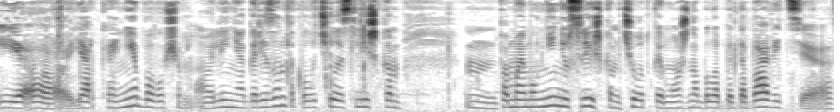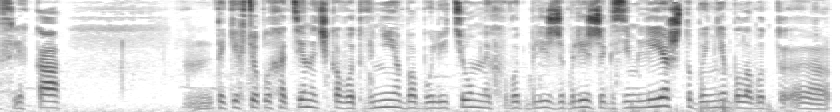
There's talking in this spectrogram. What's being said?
и э, яркое небо. В общем, э, линия горизонта получилась слишком, по моему мнению, слишком четкой. Можно было бы добавить э, слегка таких теплых оттеночков вот в небо, более темных, вот ближе-ближе к земле, чтобы не было вот э,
